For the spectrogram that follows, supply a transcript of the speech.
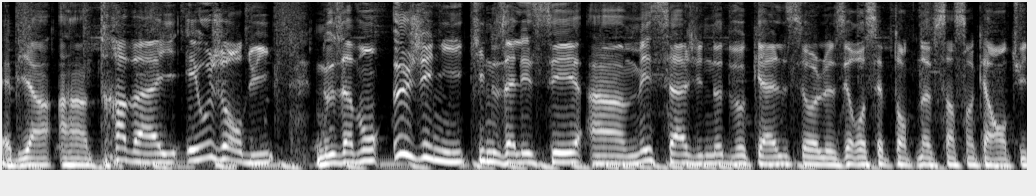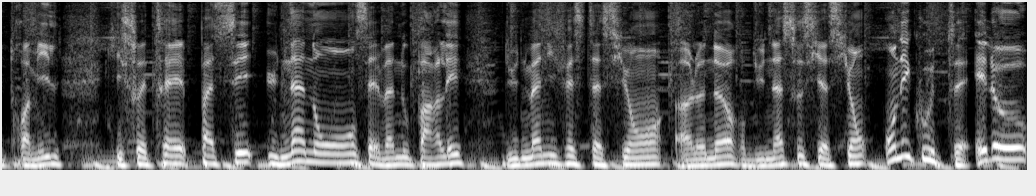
eh bien un travail. Et aujourd'hui, nous avons Eugénie qui nous a laissé un message, une note vocale sur le 079 548 3000 qui souhaiterait passer une annonce. Elle va nous parler d'une manifestation à l'honneur d'une association. On écoute. Hello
